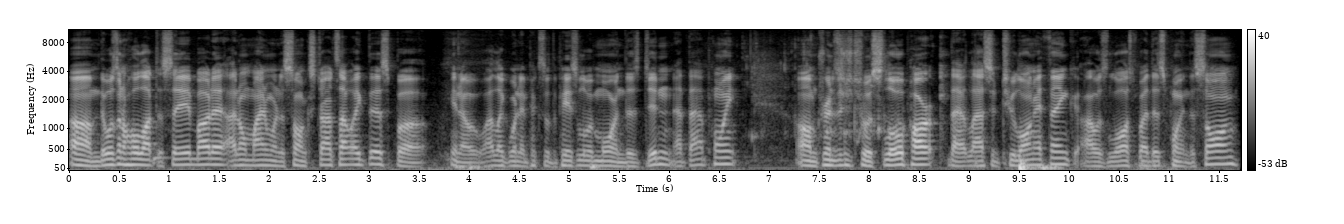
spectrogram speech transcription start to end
Um, there wasn't a whole lot to say about it. I don't mind when a song starts out like this, but you know, I like when it picks up the pace a little bit more, and this didn't at that point. Um, transitions to a slower part that lasted too long. I think I was lost by this point in the song.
